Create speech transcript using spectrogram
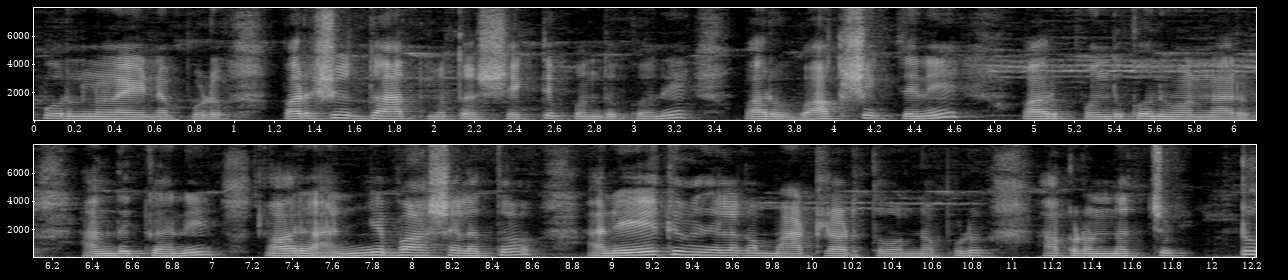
పూర్ణులైనప్పుడు పరిశుద్ధాత్మతో శక్తి పొందుకొని వారు వాక్శక్తిని వారు పొందుకొని ఉన్నారు. అందుకని వారు అన్య భాషలతో అనేక విధాలుగా మాట్లాడుతూ ఉన్నప్పుడు అక్కడ ఉన్న చుట్టూ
